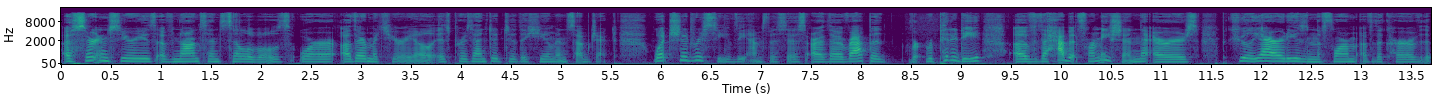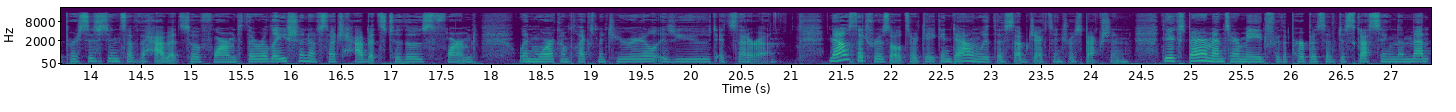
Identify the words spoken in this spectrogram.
A certain series of nonsense syllables or other material is presented to the human subject. What should receive the emphasis are the rapid rapidity of the habit formation, the errors, peculiarities in the form of the curve, the persistence of the habit so formed, the relation of such habits to those formed when more complex material is used, etc. Now, such results are taken down with the subject's introspection. The experiments are made for the purpose of discussing the me-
